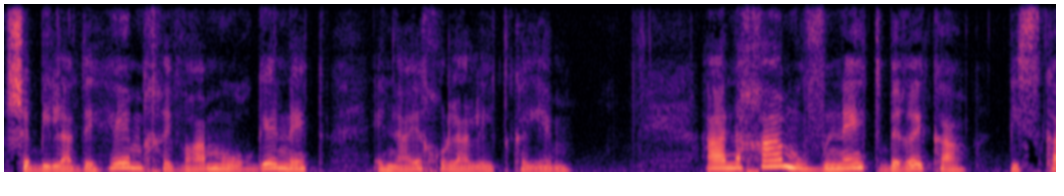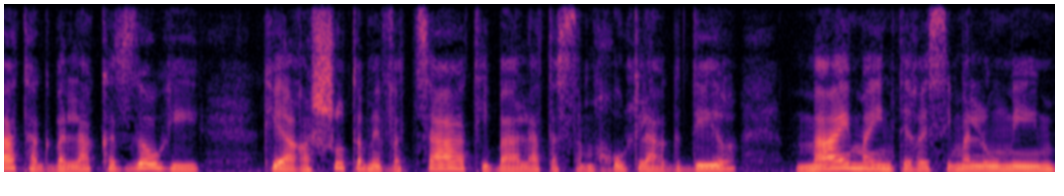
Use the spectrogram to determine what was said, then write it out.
שבלעדיהם חברה מאורגנת אינה יכולה להתקיים. ההנחה המובנית ברקע פסקת הגבלה כזו היא כי הרשות המבצעת היא בעלת הסמכות להגדיר מהם האינטרסים הלאומיים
